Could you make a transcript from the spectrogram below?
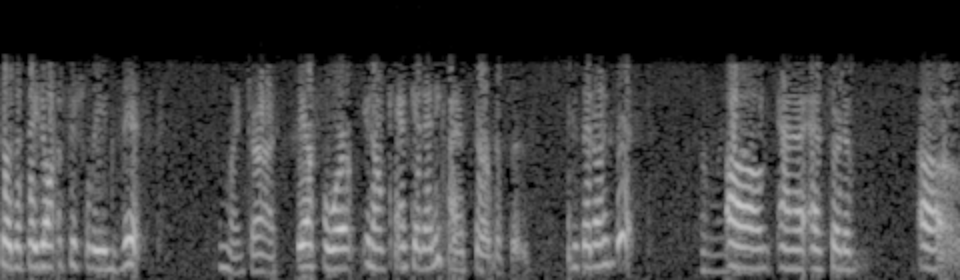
so that they don't officially exist, Oh my God. therefore, you know, can't get any kind of services because they don't exist. Oh. Um, and a, a sort of uh,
